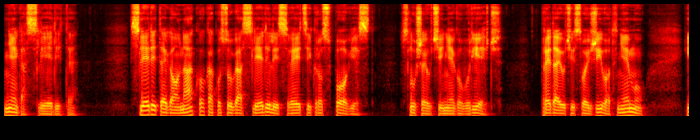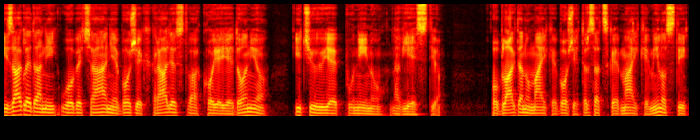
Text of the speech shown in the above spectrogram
njega slijedite. Slijedite ga onako kako su ga slijedili sveci kroz povijest, slušajući njegovu riječ, predajući svoj život njemu i zagledani u obećanje Božjeg kraljevstva koje je donio i čiju je puninu navijestio. O blagdanu Majke Božje Trsatske, Majke milosti,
